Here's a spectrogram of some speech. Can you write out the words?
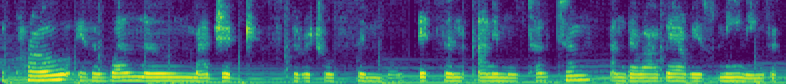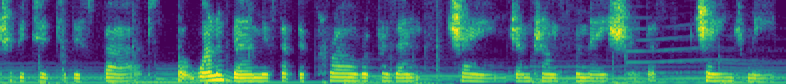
the crow is a well known magic spiritual symbol. It's an animal totem, and there are various meanings attributed to this bird. But one of them is that the crow represents change and transformation. Does change mean?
